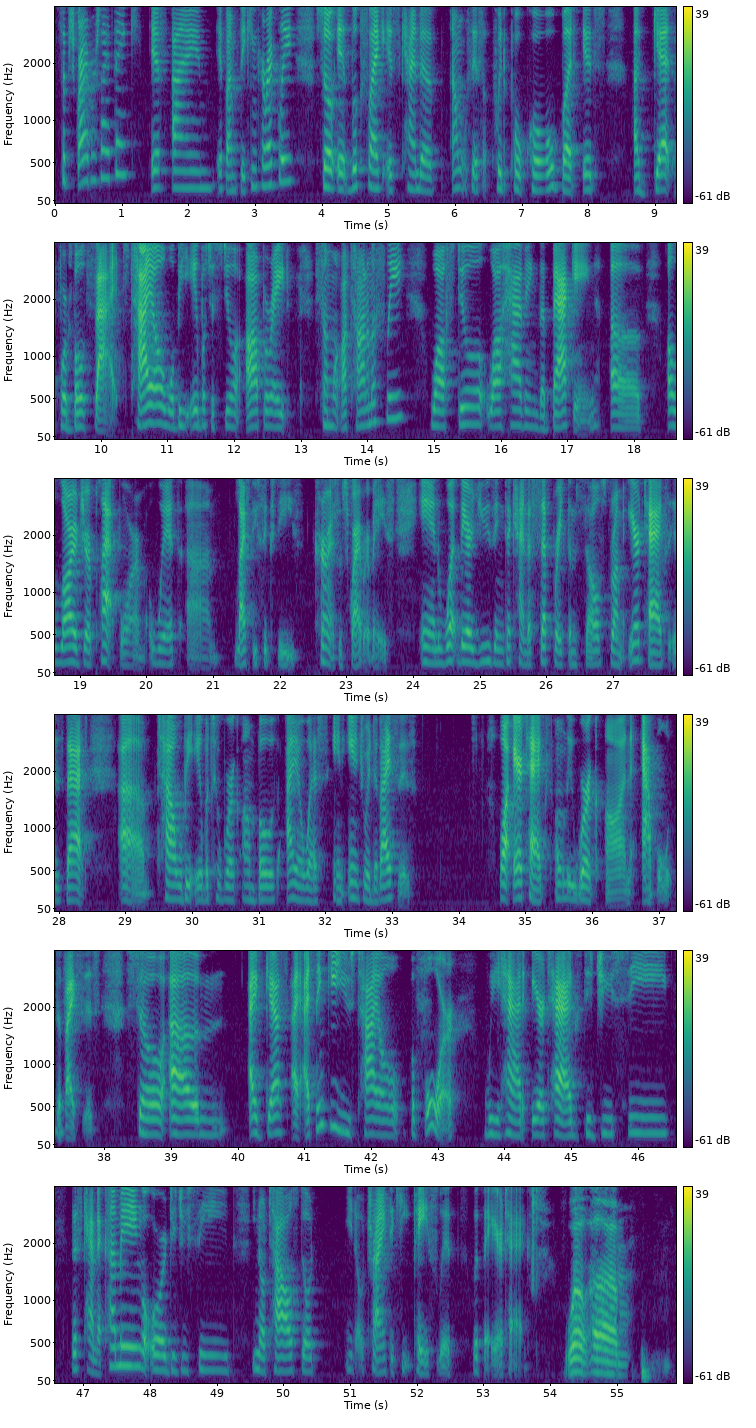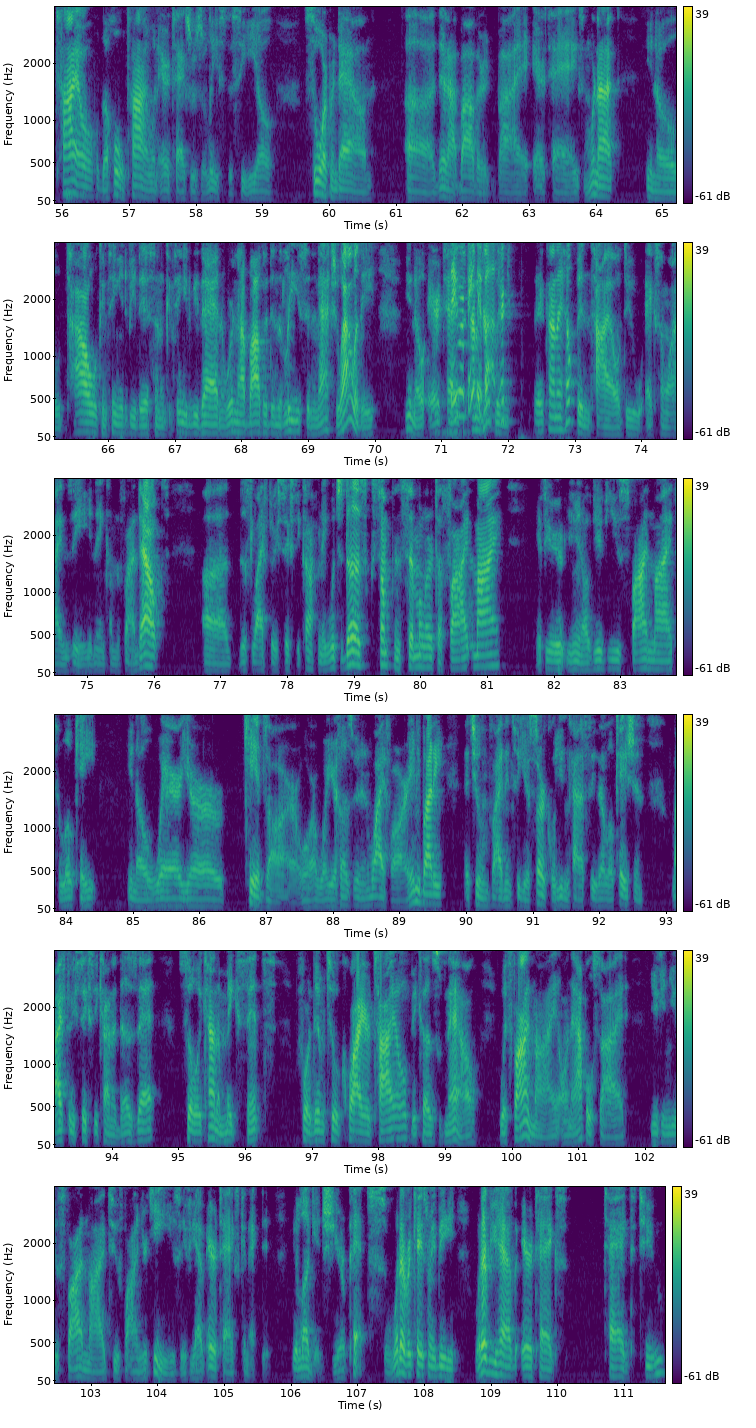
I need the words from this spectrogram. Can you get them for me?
subscribers, I think, if I'm if I'm thinking correctly. So it looks like it's kind of I won't say it's a quid pro quo, but it's a get for both sides. Tile will be able to still operate somewhat autonomously while still while having the backing of a larger platform with um, Life 360's current subscriber base. And what they're using to kind of separate themselves from AirTags is that uh, Tile will be able to work on both iOS and Android devices while AirTags only work on Apple devices. So um, I guess I, I think you used Tile before we had AirTags. Did you see this kind of coming, or did you see you know Tile still you know trying to keep pace with with the AirTags? Well, um, Tile the whole time when AirTags was released, the CEO swore up and down uh, they're not bothered by AirTags, and we're not you know, Tile will continue to be this and it'll continue to be that, and we're not bothered in the least. And in actuality, you know, AirTags they were kind of helping, they're kind of helping Tile do X and Y and Z, and then come to find out, uh, this Life 360 company, which does something similar to Find My, if you're, you know, if you've used Find My to locate, you know, where your kids are or where your husband and wife are, anybody that you invite into your circle, you can kind of see their location. Life 360 kind of does that. So it kind of makes sense for them to acquire Tile because now with Find My on Apple side, you can use Find My to find your keys if you have AirTags connected, your luggage, your pets, whatever case may be, whatever you have AirTags tagged to,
